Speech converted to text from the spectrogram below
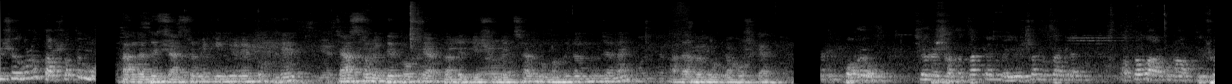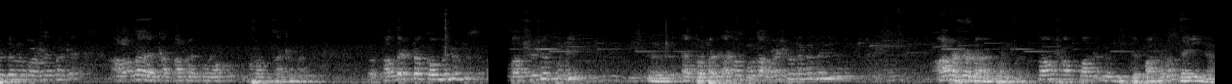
বিষয়গুলো তার সাথে বাংলাদেশ চা শ্রমিক ইউনিয়নের পক্ষে চা শ্রমিকদের পক্ষে আপনাদেরকে শুভেচ্ছা এবং অভিনন্দন জানাই। আদার নমস্কার। পরেও ছেলের সাথে থাকে মেয়ের সাথে থাকে অথবা কোনো আত্মীয় স্বজনের বাসায় থাকে আলাদা একা তাদের কোনো ঘর থাকে না। তো তাদের একটা কমিউনিটি তার শেষে তুমি এত টাকা এখন মতো আড়াইশো টাকা দেয় আড়াইশো টাকা করে। তাও সব বাগানে দিতে পারে না দেয় না।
